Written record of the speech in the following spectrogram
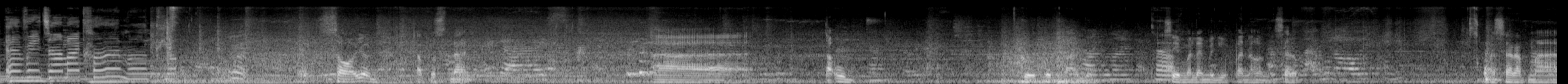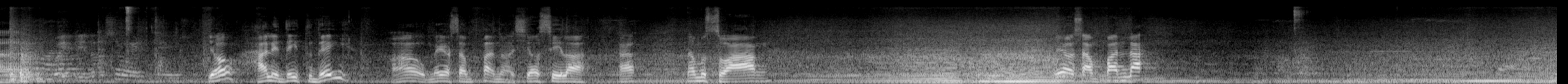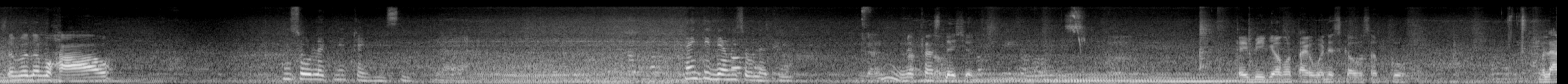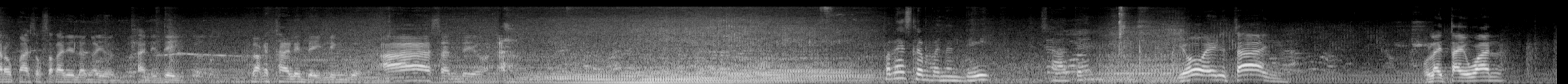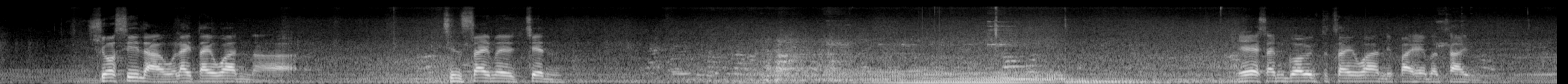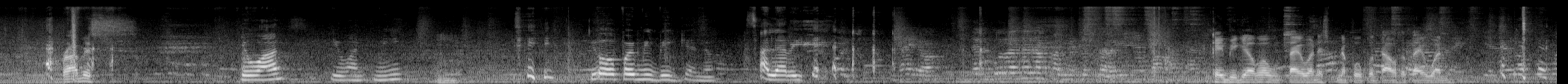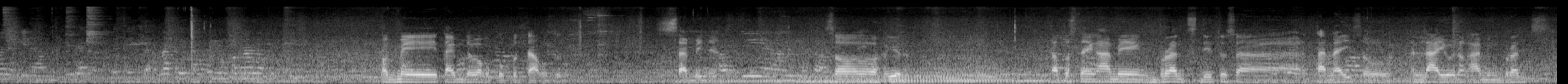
Every time I climb up your So, yun. Tapos na. Ah, taob. Gutom bago. Kasi malamig yung panahon. Masarap. Masarap ma... Yo, holiday today. Wow, 没有什么办呢，休息了啊，那么爽。 Ayo, sampan lah. Sabi mo, how? Yung sulat niya, Chinese niya. Naintindihan mo yung sulat niya. Hmm, may translation. Kaibigan ko, Taiwanese kausap ko. Wala raw pasok sa kanila ngayon, holiday. Bakit holiday? Linggo. Ah, Sunday. Oh. Ah, Parehas lang ba ng day sa atin? Yo, anytime. Walay Taiwan. Sure sila, walay Taiwan. Uh, Sinsay may chen. Yes, I'm going to Taiwan if I have a time. Promise. You want? You want me? you offer me big, ano, salary. Nagbura na lang kami doon sa rin yung pangalan. Kaibigan ko Taiwanese, napupunta ako sa Taiwan. Nakita ko yung pangalan ko. Pag may time daw ako, pupunta ako doon. Sabi niya. So, yun. Tapos na yung aming brunch dito sa Tanay. So, ang layo ng aming brunch.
